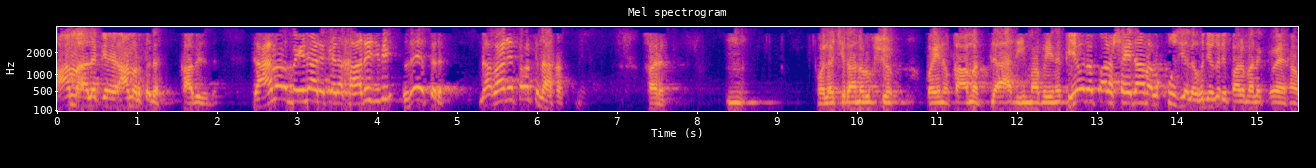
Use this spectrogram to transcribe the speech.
عم الک عمر ته خارج ده دا عمر بین الک خارج دی زه سره دا باغ ته وتلا خره ولا چې رانه رک شو بین قامت لا هذه ما بین کې یو د پر شیطان القوز له دې غری پر ملک وای هم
